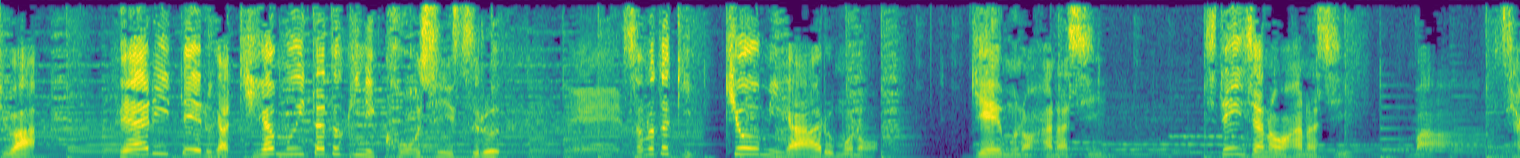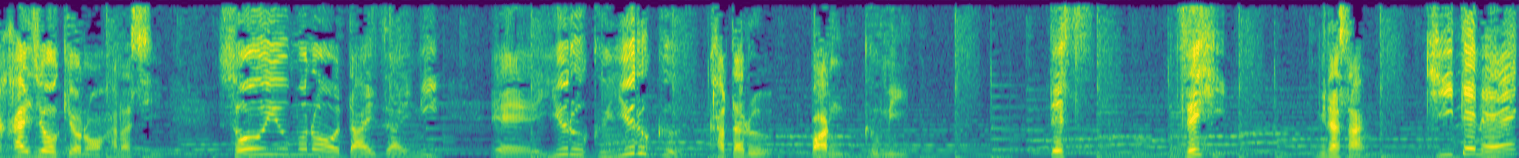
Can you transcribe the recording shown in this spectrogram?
話はフェアリーテールが気が向いた時に更新する、えーその時興味があるものゲームの話自転車のお話まあ社会状況のお話そういうものを題材に、えーゆるくゆるく語る番組です。ぜひ皆さん聞いてね。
